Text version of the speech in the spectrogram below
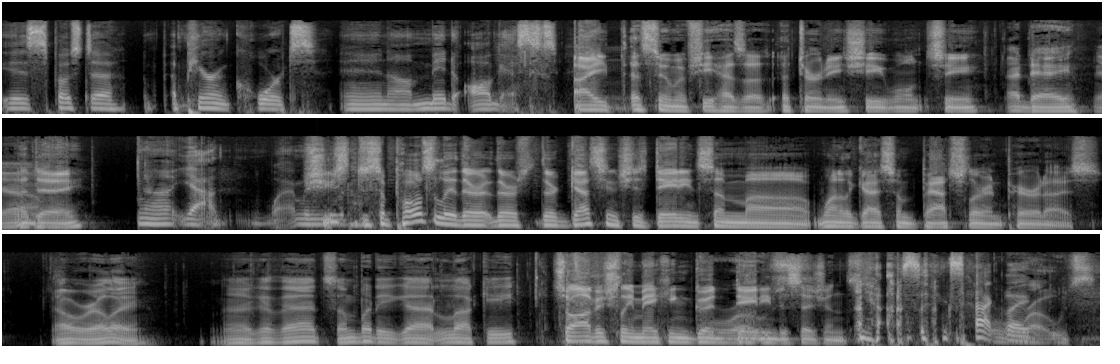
is supposed to appear in court in uh, mid August. I assume if she has a attorney, she won't see A day. Yeah. a day. Uh, yeah, Well, I mean, She's would- supposedly they're they're they're guessing she's dating some uh, one of the guys from Bachelor in Paradise. Oh, really? Look at that. Somebody got lucky. So obviously making good Gross. dating decisions. yes, exactly. Gross.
